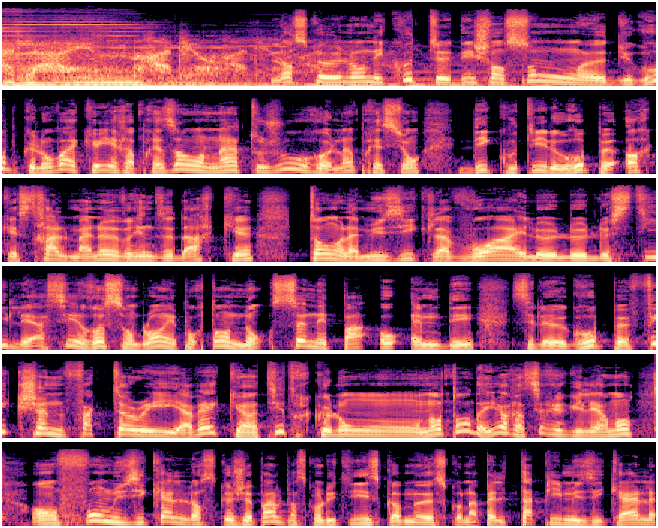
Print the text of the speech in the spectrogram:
Redline Radio. Lorsque l'on écoute des chansons euh, du groupe que l'on va accueillir à présent, on a toujours l'impression d'écouter le groupe orchestral Manœuvre in the Dark, tant la musique, la voix et le, le- le style est assez ressemblant et pourtant non, ce n'est pas OMD, c'est le groupe Fiction Factory avec un titre que l'on entend d'ailleurs assez régulièrement en fond musical lorsque je parle parce qu'on l'utilise comme euh, ce qu'on appelle tapis musical,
